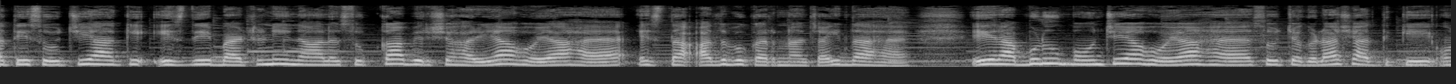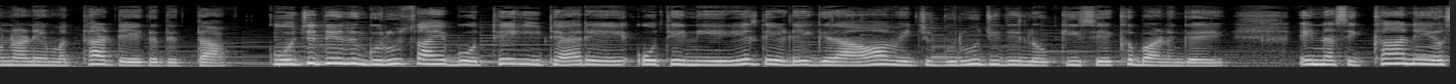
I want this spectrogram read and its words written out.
ਅਤੇ ਸੋਚਿਆ ਕਿ ਇਸ ਦੇ ਬੈਠਣੇ ਨਾਲ ਸੁੱਕਾ ਬਿਰਸ਼ ਹਰਿਆ ਹੋਇਆ ਹੈ, ਇਸ ਦਾ ਅਦਬ ਕਰਨਾ ਚਾਹੀਦਾ ਹੈ। ਇਹ ਰੱਬ ਨੂੰ ਪਹੁੰਚਿਆ ਹੋਇਆ ਹੈ, ਸੋ ਝਗੜਾ ਛੱਡ ਕੇ ਉਹਨਾਂ ਨੇ ਮੱਥਾ ਟੇਕ ਦਿੱਤਾ। ਕੁਝ ਦਿਨ ਗੁਰੂ ਸਾਹਿਬ ਉੱਥੇ ਹੀ ਠਹਿਰੇ। ਉੱਥੇ ਨੇੜੇ ਤੇੜੇ ਗਿਰਾਵਾਂ ਵਿੱਚ ਗੁਰੂ ਜੀ ਦੇ ਲੋਕੀ ਸਿੱਖ ਬਣ ਗਏ। ਇਹਨਾਂ ਸਿੱਖਾਂ ਨੇ ਉਸ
